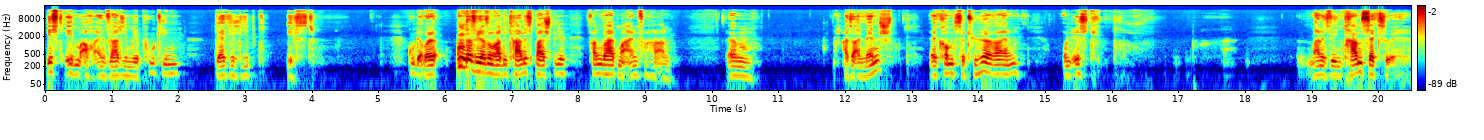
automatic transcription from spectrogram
ist eben auch ein Wladimir Putin, der geliebt ist. Gut, aber das ist wieder so ein radikales Beispiel. Fangen wir halt mal einfacher an. Ähm, also ein Mensch, er kommt zur Tür herein und ist meinetwegen transsexuell.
